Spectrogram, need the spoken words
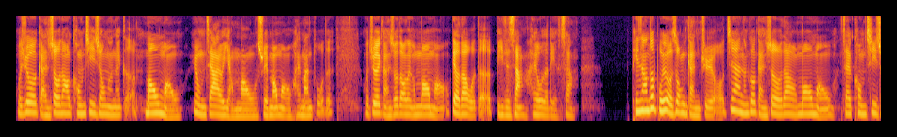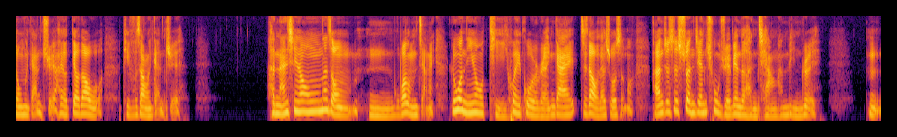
我就感受到空气中的那个猫毛，因为我们家有养猫，所以猫毛还蛮多的，我就会感受到那个猫毛掉到我的鼻子上，还有我的脸上。平常都不会有这种感觉哦，竟然能够感受得到猫毛在空气中的感觉，还有掉到我皮肤上的感觉，很难形容那种，嗯，我不知道怎么讲诶。如果你有体会过的人，应该知道我在说什么。反正就是瞬间触觉变得很强、很敏锐，嗯，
